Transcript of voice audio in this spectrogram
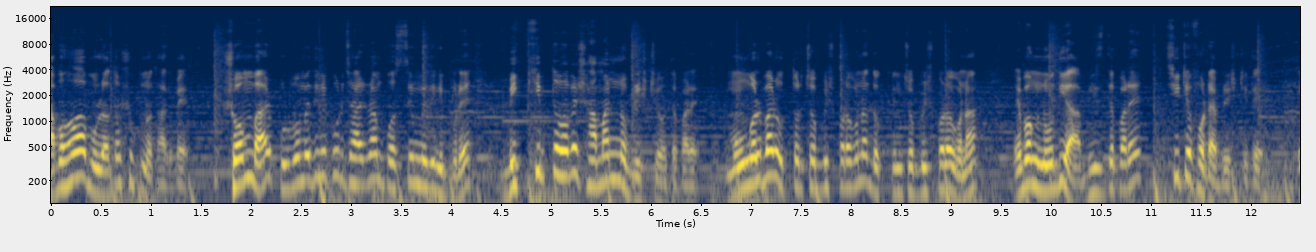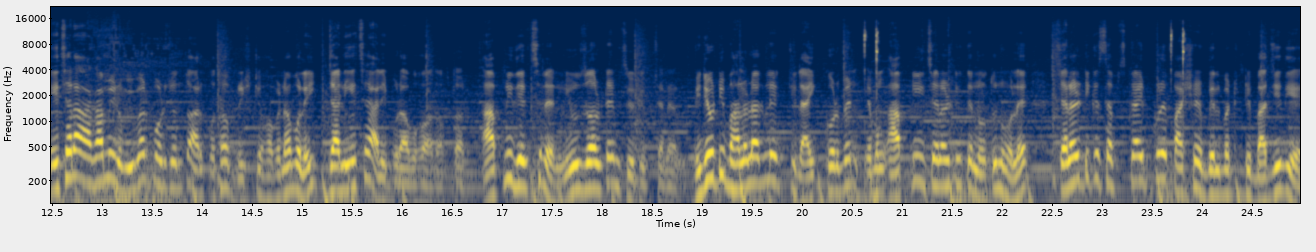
আবহাওয়া মূলত শুকনো থাকবে। সোমবার পূর্ব মেদিনীপুর, ঝাড়গ্রাম, পশ্চিম মেদিনীপুরে বিক্ষিপ্তভাবে সামান্য বৃষ্টি হতে পারে। মঙ্গলবার উত্তর চব্বিশ পরগনা, দক্ষিণ চব্বিশ পরগনা এবং নদিয়া ভিজতে পারে ছিটে ফোটা বৃষ্টিতে। এছাড়া আগামী রবিবার পর্যন্ত আর কোথাও বৃষ্টি হবে না বলেই জানিয়েছে আলিপুর আবহাওয়া দপ্তর। আপনি দেখছিলেন news all times YouTube channel ভিডিওটি ভালো লাগলে একটি লাইক করবেন এবং আপনি এই চ্যানেলটিতে নতুন হলে চ্যানেলটিকে সাবস্ক্রাইব করে পাশের বেল বাটনটি বাজিয়ে দিয়ে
